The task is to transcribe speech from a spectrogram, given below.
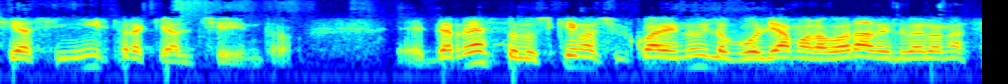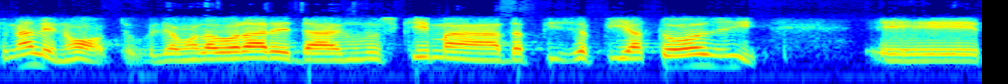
sia a sinistra che al centro. Eh, del resto lo schema sul quale noi vogliamo lavorare a livello nazionale è noto, vogliamo lavorare da, uno schema da Pisapia a Tosi eh,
